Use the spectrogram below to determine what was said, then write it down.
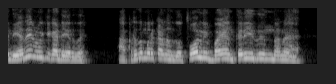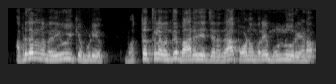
இது எதை நோக்கி காட்டுகிறது? பிரதமருக்கான அந்த தோல்வி பயம் தெரியுதுன்னு தானே அப்படித்தானே நம்ம யூகிக்க முடியும்? மொத்தத்துல வந்து பாரதிய ஜனதா போன முறை முந்நூறு இடம்.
